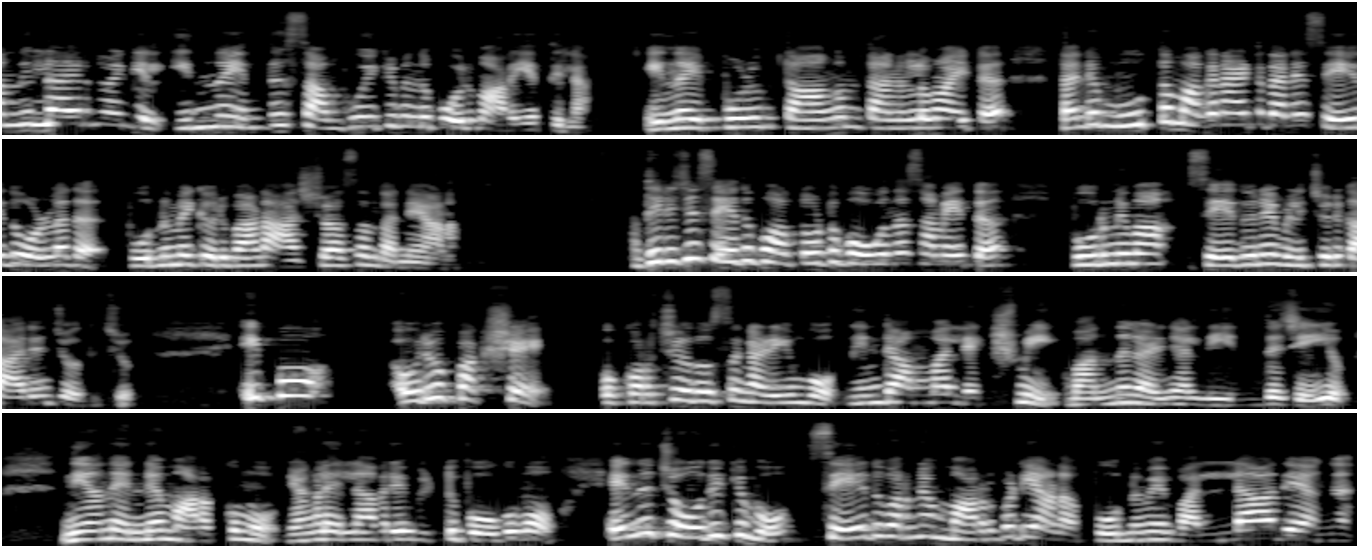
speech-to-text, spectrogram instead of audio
വന്നില്ലായിരുന്നുവെങ്കിൽ ഇന്ന് എന്ത് സംഭവിക്കുമെന്ന് പോലും അറിയത്തില്ല. ഇന്ന് എപ്പോഴും താങ്ങും തണലുമായിട്ട് തന്റെ മൂത്ത മകനായിട്ട് തന്നെ സേതു ഉള്ളത് പൂർണിമയ്ക്ക് ഒരുപാട് ആശ്വാസം തന്നെയാണ്. തിരിച്ച് സേതു പുറത്തോട്ട് പോകുന്ന സമയത്ത് പൂർണിമ സേതുവിനെ വിളിച്ചൊരു കാര്യം ചോദിച്ചു. ഇപ്പോ ഒരു പക്ഷേ കുറച്ചു ദിവസം കഴിയുമ്പോൾ നിന്റെ അമ്മ ലക്ഷ്മി വന്നു കഴിഞ്ഞാൽ നീ എന്ത് ചെയ്യും? നീ അന്ന് എന്നെ മറക്കുമോ? ഞങ്ങൾ എല്ലാവരെയും വിട്ടു പോകുമോ? എന്ന് ചോദിക്കുമ്പോൾ സേതു പറഞ്ഞ മറുപടിയാണ് പൂർണിമയെ വല്ലാതെ അങ്ങ്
